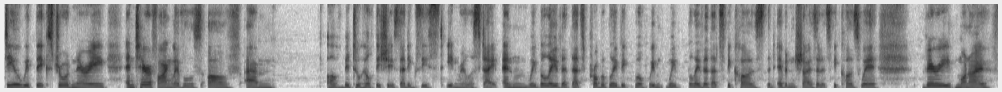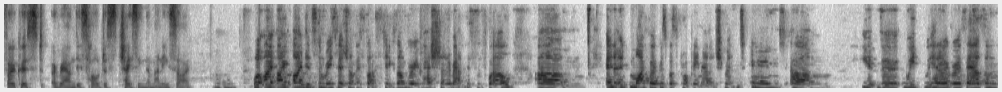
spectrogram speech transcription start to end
deal with the extraordinary and terrifying levels of um, of mental health issues that exist in real estate. And we believe that that's probably, be, well, we, we believe that that's because the evidence shows that it's because we're very mono focused around this whole just chasing the money side. Mm. Well, I, I, I, did some research on this last year because I'm very passionate about this as well. Um, and it, my focus was property management. And um, you, the, we, we had over a thousand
